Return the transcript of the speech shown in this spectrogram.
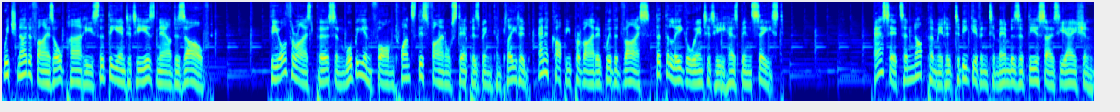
which notifies all parties that the entity is now dissolved. The authorised person will be informed once this final step has been completed and a copy provided with advice that the legal entity has been ceased. Assets are not permitted to be given to members of the association.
